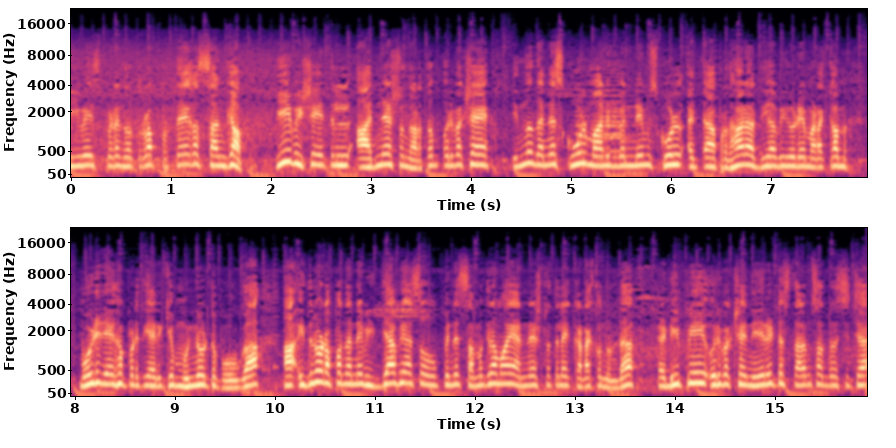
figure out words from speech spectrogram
ഡിവൈഎസ്പിയുടെ നേതൃത്വത്തിലുള്ള പ്രത്യേക സംഘം ഈ വിഷയത്തിൽ അന്വേഷണം നടത്തും. ഒരുപക്ഷെ ഇന്ന് തന്നെ സ്കൂൾ മാനേജ്മെന്റിന്റെയും സ്കൂൾ പ്രധാന അധ്യാപികയുടെയും അടക്കം മൊഴി രേഖപ്പെടുത്തിയായിരിക്കും മുന്നോട്ട് പോവുക. ഇതിനോടൊപ്പം തന്നെ വിദ്യാഭ്യാസ വകുപ്പിന്റെ സമഗ്രമായ അന്വേഷണത്തിലേക്ക് കടക്കുന്നുണ്ട്. ഡി പി ഐ ഒരുപക്ഷെ നേരിട്ട് സ്ഥലം സന്ദർശിച്ച്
